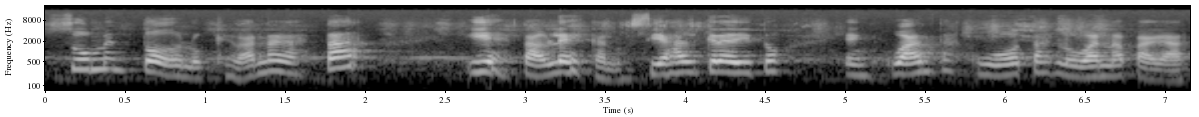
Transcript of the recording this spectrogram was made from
sumen todo lo que van a gastar y establezcanlo, si es al crédito, en cuántas cuotas lo van a pagar.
